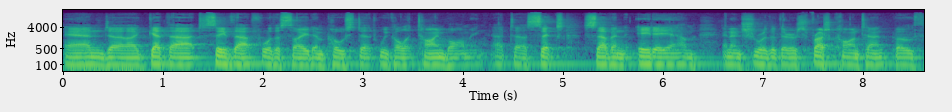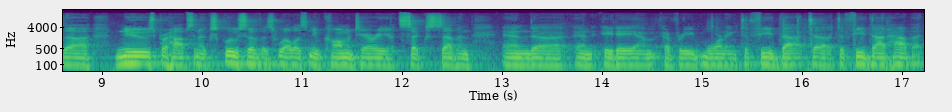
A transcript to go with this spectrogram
and uh, get that, save that for the site, and post it. We call it time bombing at uh, 6, 7, 8 a.m., and ensure that there's fresh content, both uh, news, perhaps an exclusive, as well as new commentary at 6, 7, and, uh, and 8 a.m. every morning to feed that, uh, to feed that habit.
